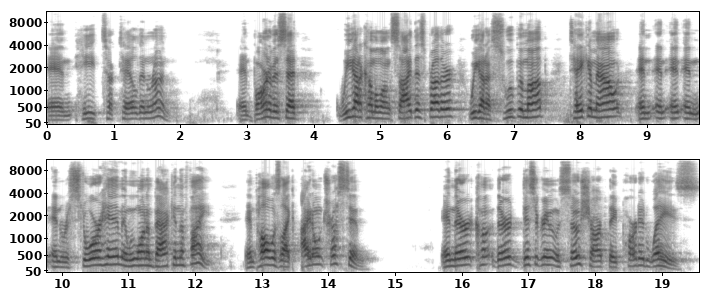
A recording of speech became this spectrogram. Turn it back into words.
and he took tailed and run. And Barnabas said, We got to come alongside this brother. We got to swoop him up, take him out, and, and, and, and, and restore him, and we want him back in the fight. And Paul was like, I don't trust him. And their, their disagreement was so sharp, they parted ways.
